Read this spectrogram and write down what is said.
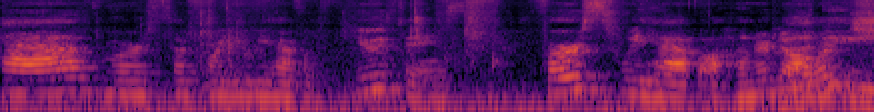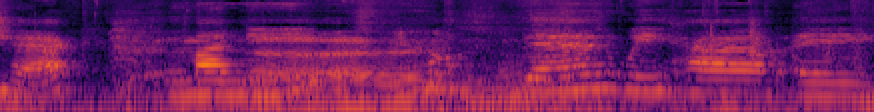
have, Marissa, for you, we have a few things. First, we have a hundred dollar check, money. Nice. Then we have a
